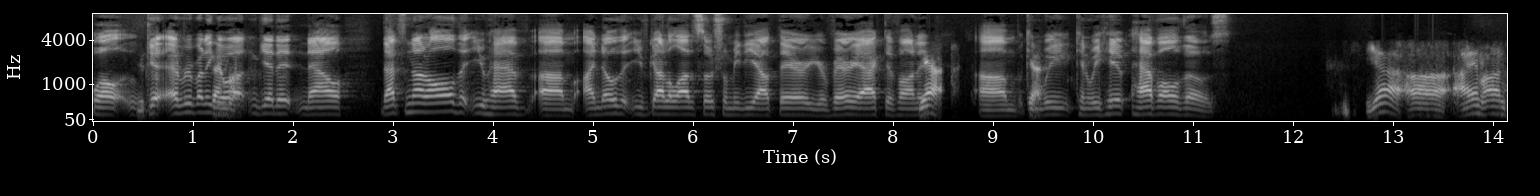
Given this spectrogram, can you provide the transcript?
Well, get everybody go out and get it now. That's not all that you have. Um, I know that you've got a lot of social media out there. You're very active on it. Yeah. Um, can yeah. we can we hit, have all of those? Yeah, uh, I am on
